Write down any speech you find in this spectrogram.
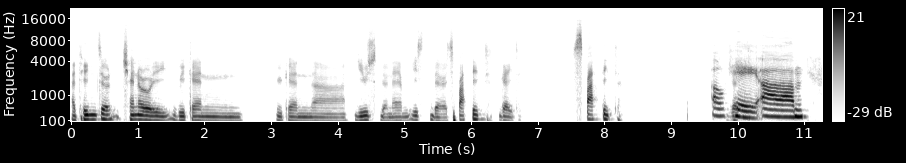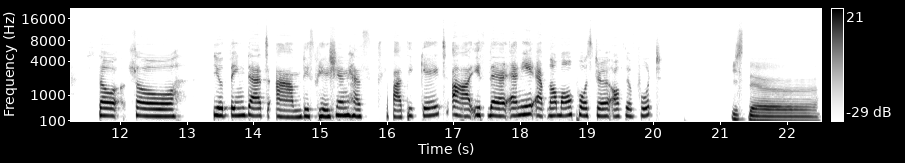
I think generally we can we can uh, use the name is the spastic gait. Spastic. Okay. Um, so, so you think that um, this patient has spastic gait? Uh, is there any abnormal posture of the foot? Is the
